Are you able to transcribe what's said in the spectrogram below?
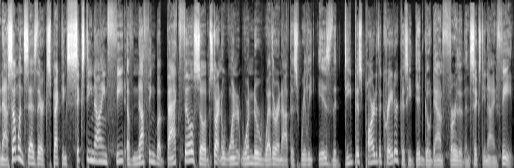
Now, someone says they're expecting 69 feet of nothing but backfill. So I'm starting to wonder, wonder whether or not this really is the deepest part of the crater because he did go down further than 69 feet.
